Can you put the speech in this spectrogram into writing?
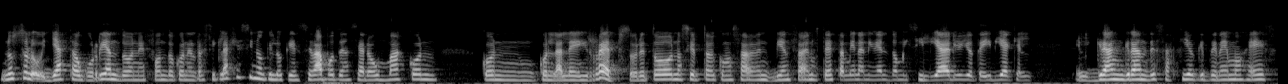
no solo ya está ocurriendo en el fondo con el reciclaje, sino que lo que se va a potenciar aún más con, con, con la ley REP, sobre todo, ¿no es cierto? Como saben, bien saben ustedes también a nivel domiciliario, yo te diría que el, el gran, gran desafío que tenemos es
